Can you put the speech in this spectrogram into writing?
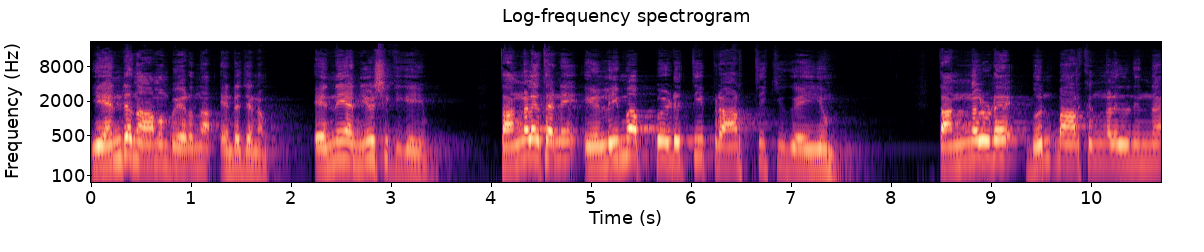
ഈ എന്റെ നാമം പേറുന്ന എന്റെ ജനം എന്നെ അന്വേഷിക്കുകയും തങ്ങളെ തന്നെ എളിമപ്പെടുത്തി പ്രാർത്ഥിക്കുകയും തങ്ങളുടെ ദുർമാർഗങ്ങളിൽ നിന്ന്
